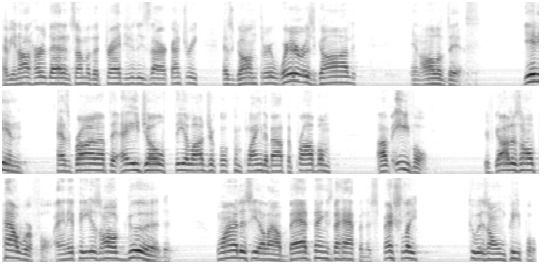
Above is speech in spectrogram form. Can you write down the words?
Have you not heard that in some of the tragedies that our country has gone through? Where is God in all of this? Gideon has brought up the age old theological complaint about the problem of evil if God is all powerful and if He is all good, why does He allow bad things to happen, especially to His own people?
